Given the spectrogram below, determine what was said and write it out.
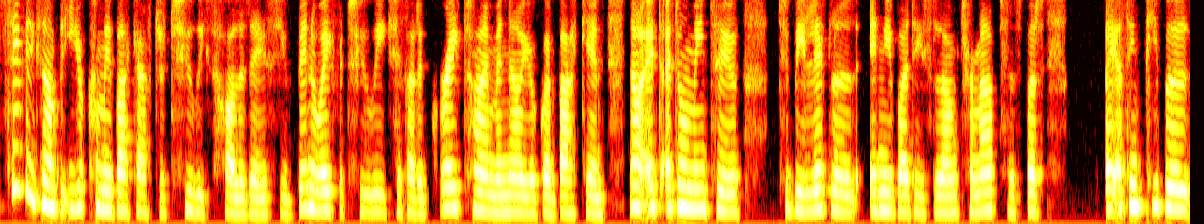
say for example you're coming back after two weeks holidays you've been away for two weeks you've had a great time and now you're going back in. Now i, I don't mean to to belittle anybody's long-term absence but I, I think people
